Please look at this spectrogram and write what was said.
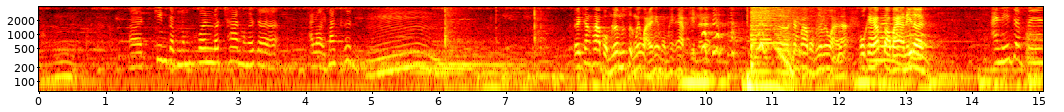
ค่ะอืมเอ่อจิ้มกับนมข้นรสชาติมันก็จะอร่อยมากขึ้น อืมเอ้ยช่างภาพผมเริ่มรู้สึกไม่ไหวเนี่ยผมเห็นแอบกินแล้วเนี่ยเออช่างภาพผมเริ่มไม่ไหวแล้วโอเคครับ ต่อไปอันนี้เลย อันนี้จะเป็น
